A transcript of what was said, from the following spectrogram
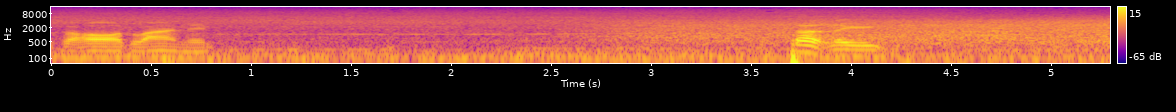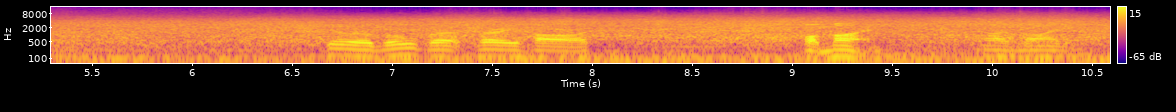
was a hard landing. Certainly doable, but very hard. On mine? On mine.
